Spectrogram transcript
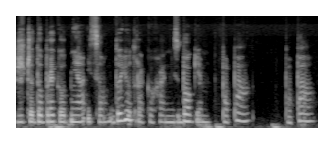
Życzę dobrego dnia i co? Do jutra, kochani, z Bogiem. Pa, pa, pa, pa.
